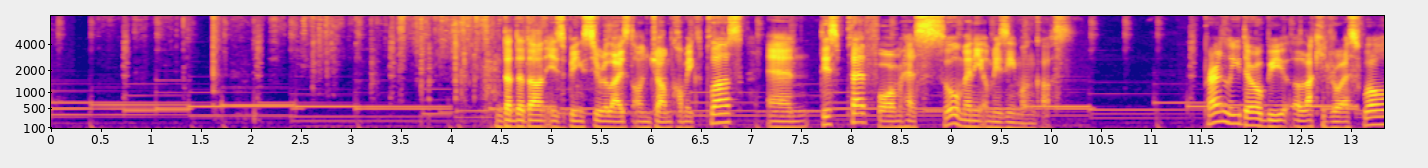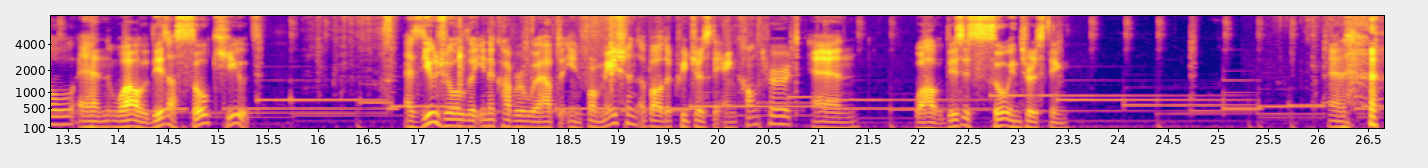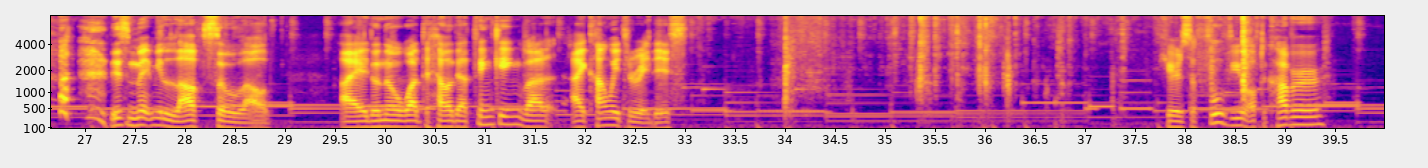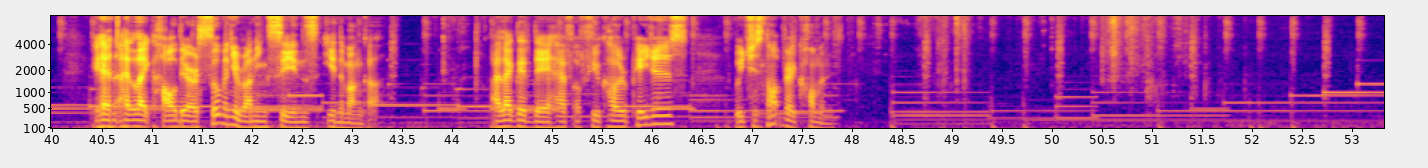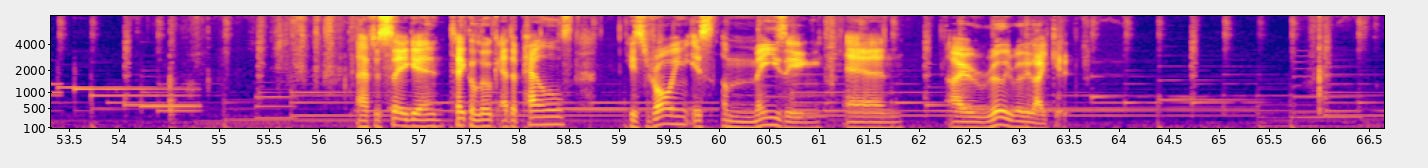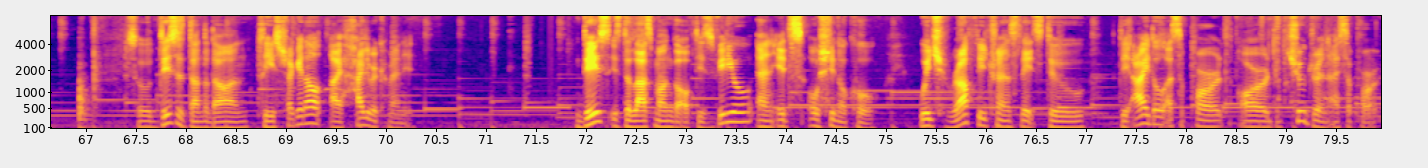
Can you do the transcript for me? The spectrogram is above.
Dandadan is being serialized on Jump Comics Plus, and this platform has so many amazing mangas. Apparently there will be a lucky draw as well, and wow, these are so cute! As usual, the inner cover will have the information about the creatures they encountered, and wow, this is so interesting and this made me laugh so loud. I don't know what the hell they're thinking, but I can't wait to read this. Here's a full view of the cover, and I like how there are so many running scenes in the manga. I like that they have a few color pages, which is not very common. I have to say again, take a look at the panels. His drawing is amazing and I really really like it. So this is Dandadan, please check it out, I highly recommend it. This is the last manga of this video and it's Oshi no Ko, which roughly translates to the idol I support or the children I support.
